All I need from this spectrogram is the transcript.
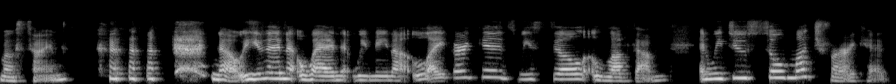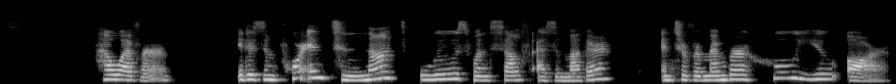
most times. no, even when we may not like our kids, we still love them. And we do so much for our kids. However, it is important to not lose oneself as a mother and to remember who you are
